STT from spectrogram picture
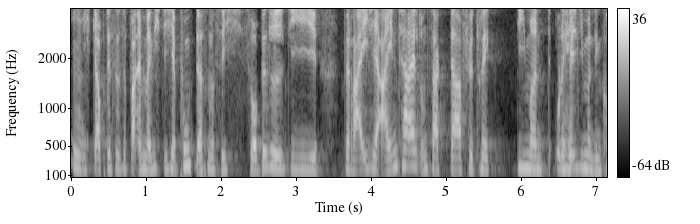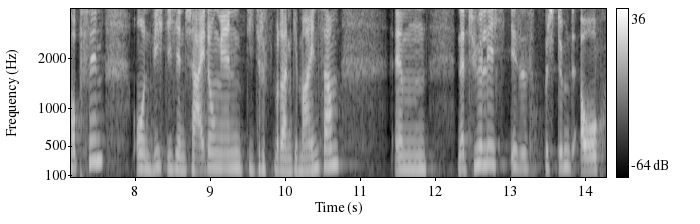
Ich glaube, das ist vor allem ein wichtiger Punkt, dass man sich so ein bisschen die Bereiche einteilt und sagt, dafür trägt jemand oder hält jemand den Kopf hin und wichtige Entscheidungen, die trifft man dann gemeinsam. Ähm, natürlich ist es bestimmt auch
